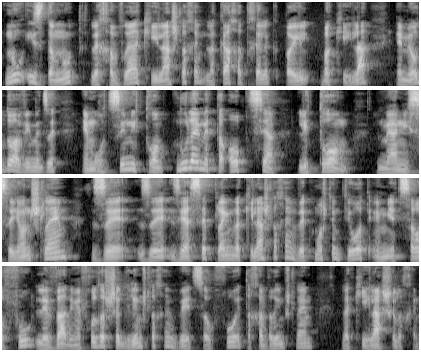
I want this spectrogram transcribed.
תנו הזדמנות לחברי הקהילה שלכם לקחת חלק פעיל בקהילה, הם מאוד אוהבים את זה, הם רוצים לתרום, תנו להם את האופציה לתרום. מהניסיון שלהם, זה, זה, זה יעשה פלאים לקהילה שלכם, וכמו שאתם תראו, הם יצרפו לבד, הם יהפכו את השגרירים שלכם ויצרפו את החברים שלהם לקהילה שלכם.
